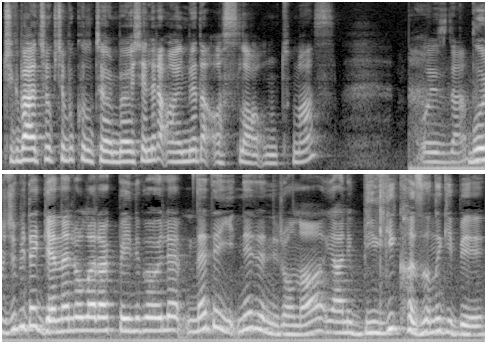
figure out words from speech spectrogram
Çünkü ben çok çabuk unutuyorum böyle şeyleri. Almira da asla unutmaz. O yüzden. Burcu bir de genel olarak beni böyle ne de ne denir ona? Yani bilgi kazanı gibi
